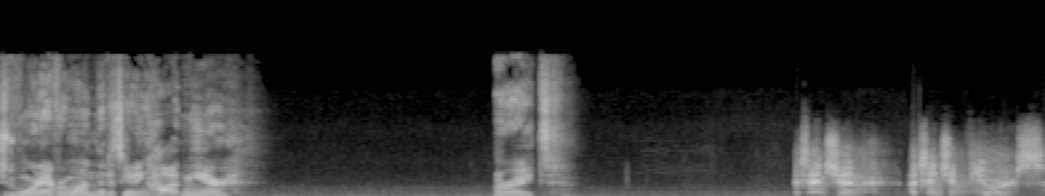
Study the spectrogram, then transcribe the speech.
Should warn everyone that it's getting hot in here. All right. Attention, attention viewers.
